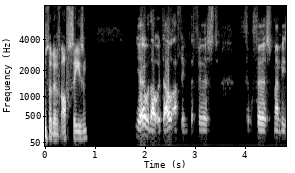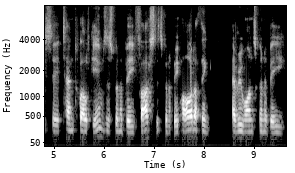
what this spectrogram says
sort of off season. Yeah, without a doubt. I think the first first maybe say 10 12 games is going to be fast. It's going to be hard. I think everyone's going to be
